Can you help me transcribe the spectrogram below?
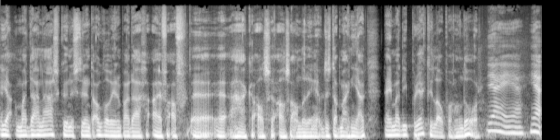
ja, maar daarnaast kunnen studenten ook wel weer een paar dagen even afhaken uh, als, ze, als ze andere dingen hebben. Dus dat maakt niet uit. Nee, maar die projecten lopen gewoon door. Ja, ja, ja. ja.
